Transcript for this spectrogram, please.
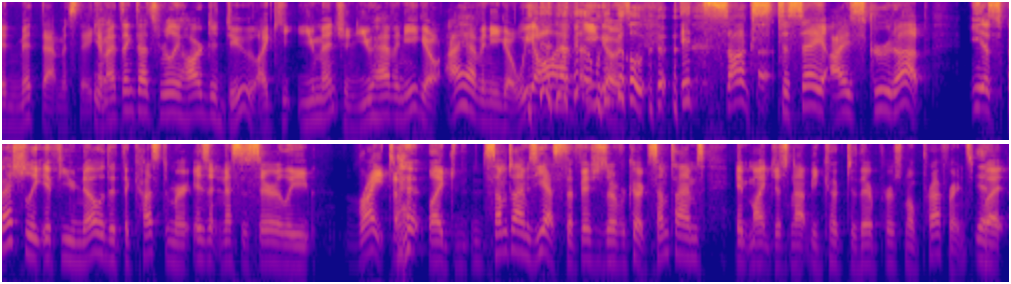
admit that mistake. Yeah. And I think that's really hard to do. Like you mentioned, you have an ego. I have an ego. We all have egos. it sucks to say I screwed up, especially if you know that the customer isn't necessarily right. like sometimes, yes, the fish is overcooked. Sometimes it might just not be cooked to their personal preference. Yeah. But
